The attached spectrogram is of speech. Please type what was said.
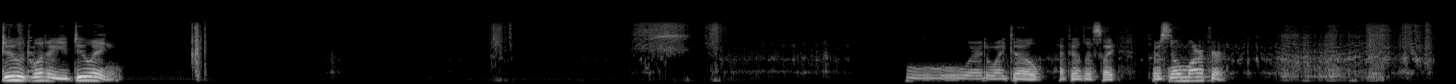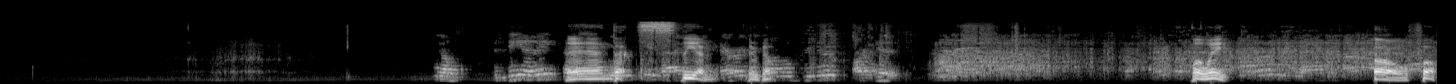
Dude, what are you doing? Where do I go? I go this way. There's no marker. And that's the end. There we go. Oh, wait. Oh, fall,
